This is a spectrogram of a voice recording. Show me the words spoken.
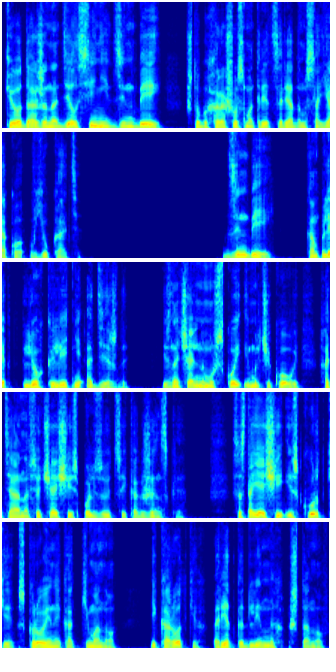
Кё даже надел синий дзинбей, чтобы хорошо смотреться рядом с Аяко в юкате. «Дзинбей. Комплект легкой летней одежды. Изначально мужской и мальчиковой, хотя она все чаще используется и как женская. Состоящий из куртки, скроенной как кимоно, и коротких, редко длинных штанов.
